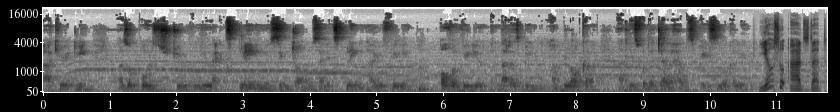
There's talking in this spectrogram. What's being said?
accurately, as opposed to explaining your symptoms and explaining how you're feeling over video. And that has been a blocker, at least for the telehealth space locally. He also adds that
